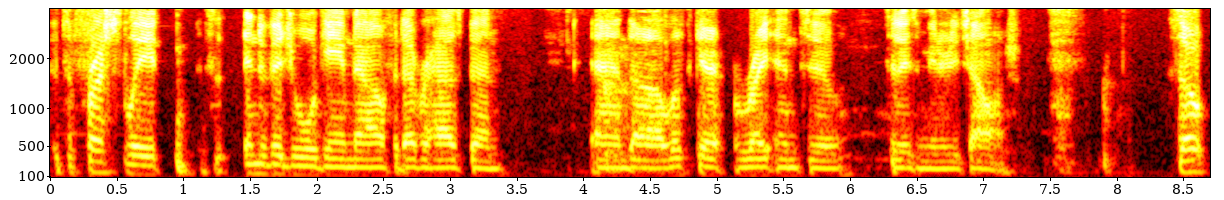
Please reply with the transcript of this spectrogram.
it's a fresh slate. It's an individual game now, if it ever has been. And uh, let's get right into today's immunity challenge. So,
